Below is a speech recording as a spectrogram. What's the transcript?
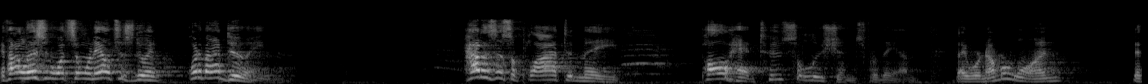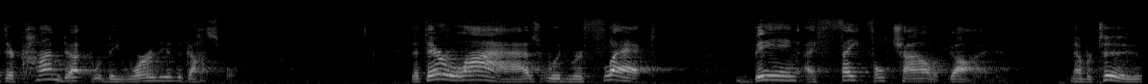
If I listen to what someone else is doing, what am I doing? How does this apply to me? Paul had two solutions for them. They were number one, that their conduct would be worthy of the gospel, that their lives would reflect being a faithful child of God. Number two,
